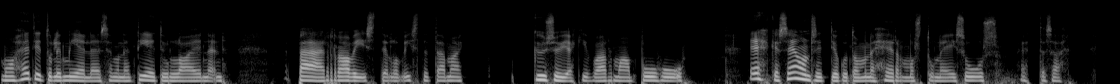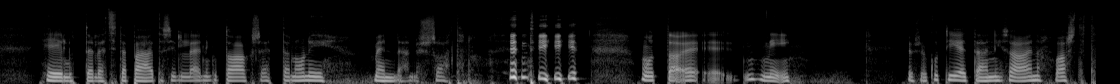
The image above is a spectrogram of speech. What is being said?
mua heti tuli mieleen semmoinen tietynlainen pääravistelu, mistä tämä kysyjäkin varmaan puhuu. Ehkä se on sitten joku tommonen hermostuneisuus, että sä heiluttelet sitä päätä silleen niin kuin taakse, että no niin, mennään nyt saatana. en tiedä. Mutta e, e, niin, jos joku tietää, niin saa aina vastata.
